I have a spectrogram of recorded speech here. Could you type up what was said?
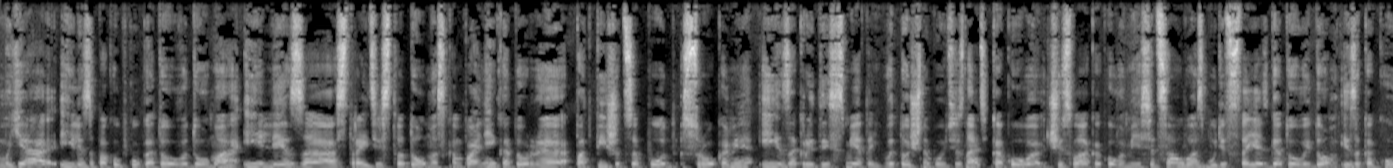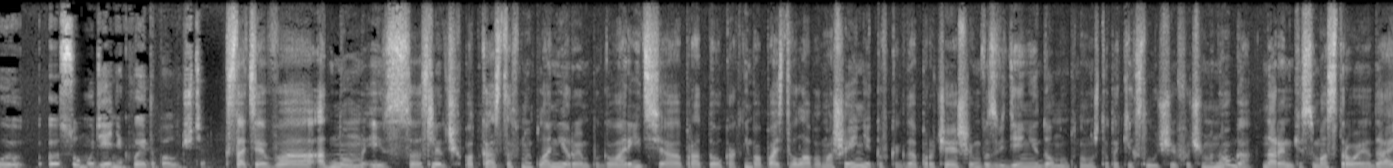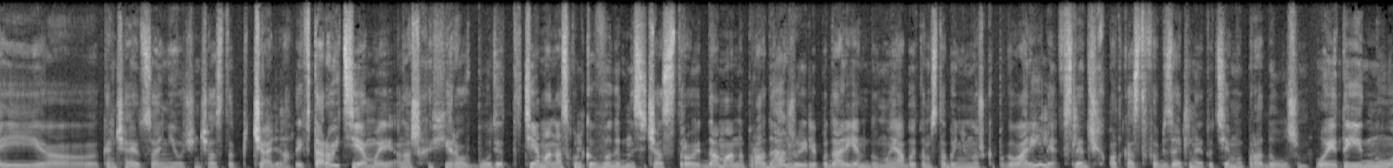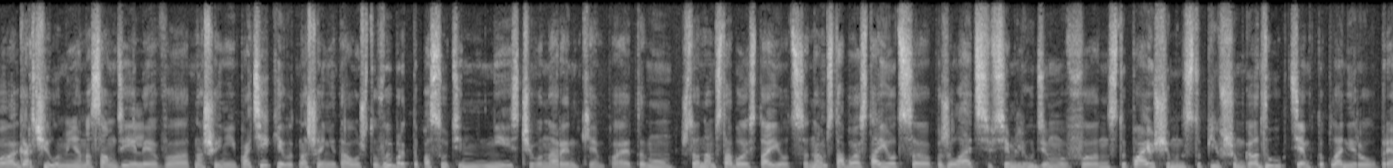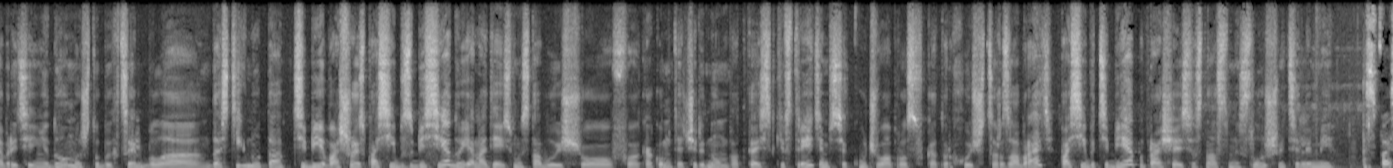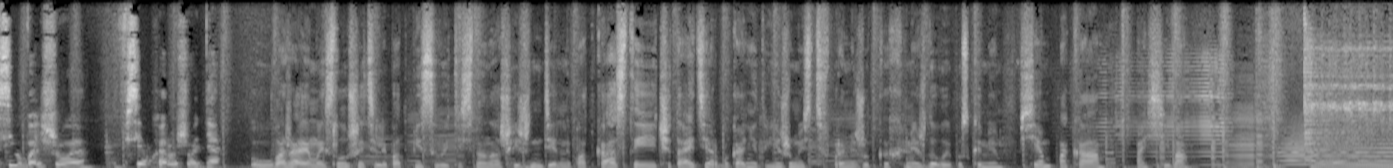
Я или за покупку готового дома, или за строительство дома с компанией, которая подпишется под сроками и закрытой сметой. Вы точно будете знать, какого числа, какого месяца у вас будет стоять готовый дом и за какую э, сумму денег вы это получите. Кстати, в одном из следующих подкастов мы планируем поговорить э, про то, как не попасть в лапы мошенников, когда поручаешь им возведение дома, потому что таких случаев очень много на рынке самостроя, да, и э, кончаются они очень очень часто печально. И второй темой наших эфиров будет тема, насколько выгодно сейчас строить дома на продажу или под аренду. Мы об этом с тобой немножко поговорили. В следующих подкастах обязательно эту тему продолжим. Ой, ты, ну, огорчила меня, на самом деле, в отношении ипотеки, в отношении того, что выбрать-то, по сути, не из чего на рынке. Поэтому что нам с тобой остается? Нам с тобой остается пожелать всем людям в наступающем и наступившем году, тем, кто планировал приобретение дома, чтобы их цель была достигнута. Тебе большое спасибо спасибо за беседу. Я надеюсь, мы с тобой еще в каком-нибудь очередном подкасте встретимся. Кучу вопросов, которых хочется разобрать. Спасибо тебе. Попрощайся с нашими слушателями. Спасибо большое. Всем хорошего дня. Уважаемые слушатели, подписывайтесь на наш еженедельный подкаст и читайте РБК «Недвижимость» в промежутках между выпусками. Всем пока. Спасибо. Спасибо.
